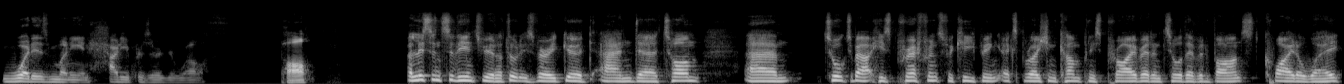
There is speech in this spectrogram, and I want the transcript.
what is money and how do you preserve your wealth? Paul? I listened to the interview and I thought it was very good. And uh, Tom, um, talked about his preference for keeping exploration companies private until they've advanced quite a way.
